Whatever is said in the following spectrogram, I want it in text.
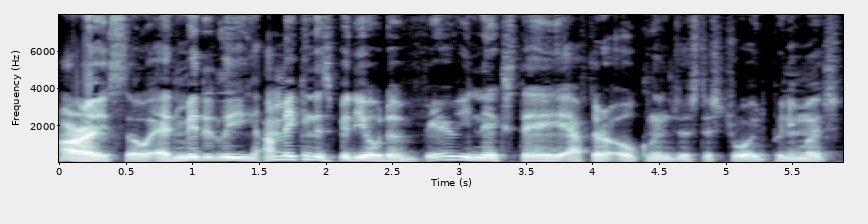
Alright, so admittedly, I'm making this video the very next day after Oakland just destroyed pretty much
